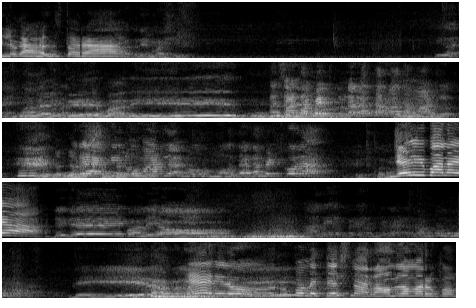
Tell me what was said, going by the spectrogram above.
ఇల్లు కలుస్తారా మీరైతే మరీ దండం పెట్టుకున్నారా? తర్వాత మాటలు. నువ్వు మాట్లా నువ్వు దండం పెట్టుకోరా? జై బాలయ్య! జై బాలయ్య! రామ ఏ నేను రూపం ఎత్తేసిన రాములమ్మ రూపం.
